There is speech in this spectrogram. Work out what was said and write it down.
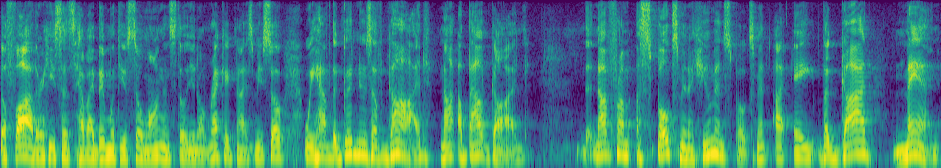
the Father, he says, Have I been with you so long and still you don't recognize me? So we have the good news of God, not about God. Not from a spokesman, a human spokesman, a, a the God man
